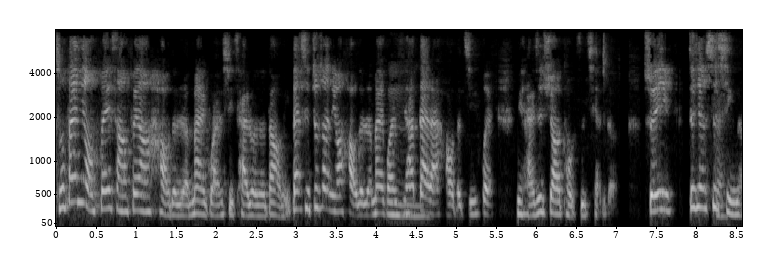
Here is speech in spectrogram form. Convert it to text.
除非你有非常非常好的人脉关系，才轮得到你。但是，就算你有好的人脉关系，它带来好的机会，你还是需要投资钱的。所以这件事情呢，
